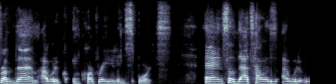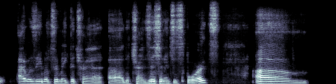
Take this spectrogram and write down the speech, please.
from them, I would incorporate it in sports, and so that's how I was I would I was able to make the tra- uh, the transition into sports. Um,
